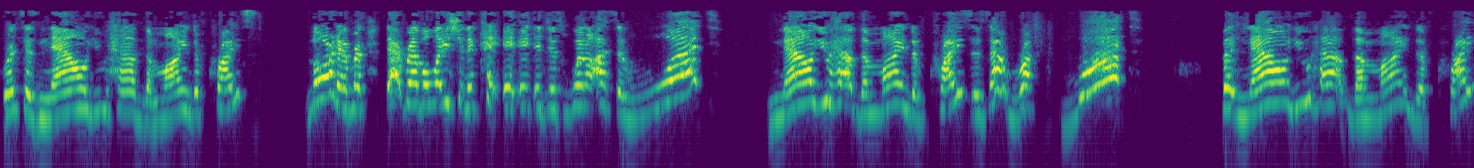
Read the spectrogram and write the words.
where it says, now you have the mind of Christ. Lord ever, that revelation, it, came, it, it just went on. I said, what? Now you have the mind of Christ? Is that right? What? But now you have the mind of Christ?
